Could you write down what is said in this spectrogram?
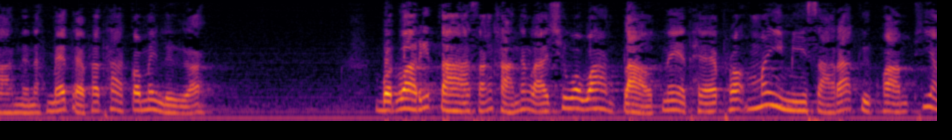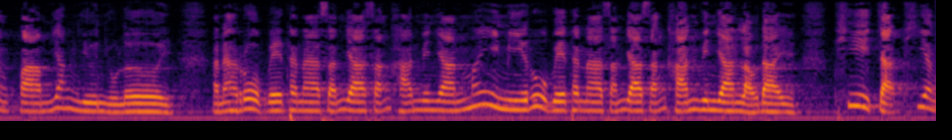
านเนี่ยนะแม้แต่พระธาตุก็ไม่เหลือ บทว่าริตาสังขารทั้งหลายชื่อว่าว่างเปล่าแน่แท้ เพราะไม่มีสาระคือความเที่ยงความยั่งยืนอยู่เลยนนะรูปเวทนาสัญญาสังขารวิญญาณ ไม่มีรูปเวทนาสัญญาสังขารวิญญาณเหล่าใด ที่จะเที่ยง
